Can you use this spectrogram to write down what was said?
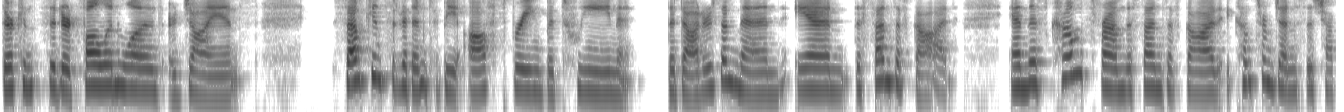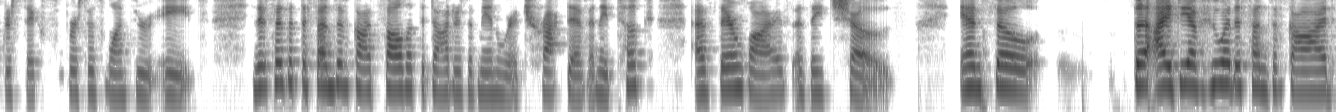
They're considered fallen ones or giants. Some consider them to be offspring between the daughters of men and the sons of God. And this comes from the sons of God. It comes from Genesis chapter 6, verses 1 through 8. And it says that the sons of God saw that the daughters of man were attractive, and they took as their wives as they chose. And so the idea of who are the sons of God,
